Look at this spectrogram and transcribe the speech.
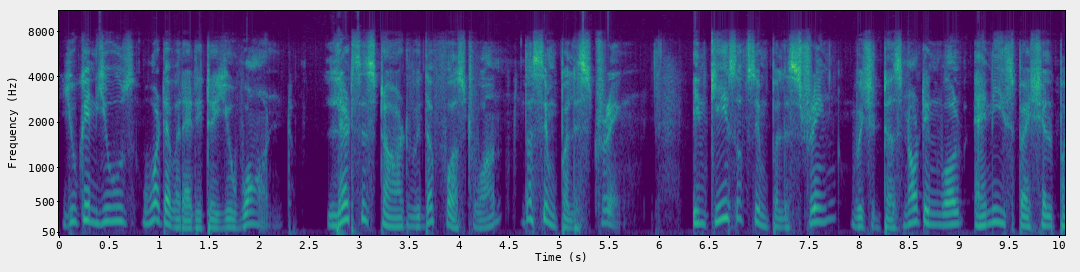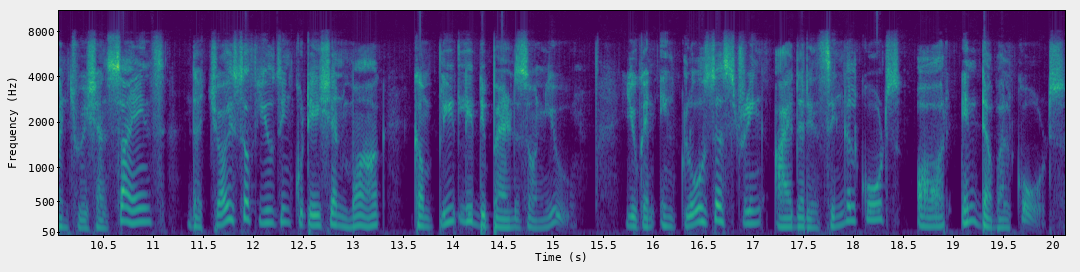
You can use whatever editor you want. Let's start with the first one, the simple string. In case of simple string, which does not involve any special punctuation signs, the choice of using quotation mark completely depends on you. You can enclose the string either in single quotes or in double quotes.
